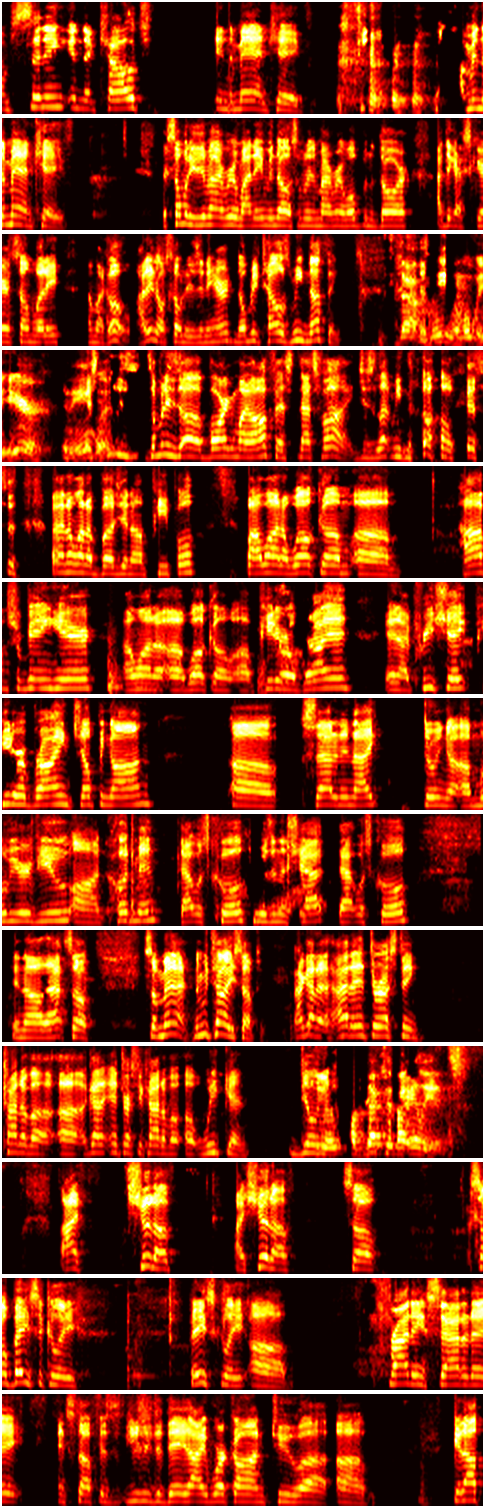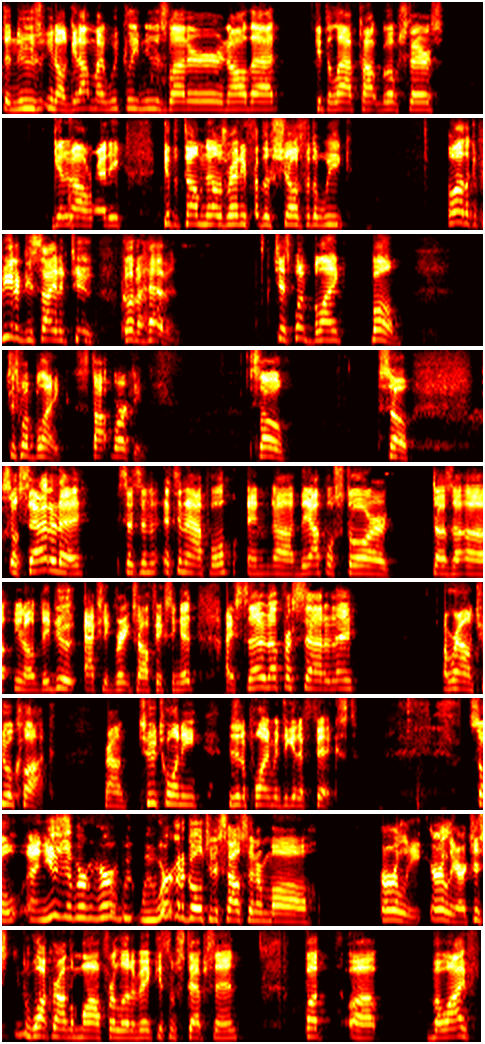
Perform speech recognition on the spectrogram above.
I'm sitting in the couch in the man cave. I'm in the man cave. There's somebody in my room. I didn't even know somebody in my room. Open the door. I think I scared somebody. I'm like, oh, I didn't know somebody was in here. Nobody tells me nothing. It's not me. I'm over here in England. Somebody's, somebody's uh, barring my office. That's fine. Just let me know because I don't want to budget on people. But I want to welcome um, Hobbs for being here. I want to uh, welcome uh, Peter O'Brien, and I appreciate Peter O'Brien jumping on uh, Saturday night doing a, a, movie review on Hoodman. That was cool. He was in the chat. That was cool, and all that. So, so man, let me tell you something. I got a I had an interesting kind of a uh, I got an interesting kind of a, a weekend dealing with abducted by aliens. I should have. I should have. So, so basically, basically, um, Friday and Saturday and stuff is usually the day I work on to uh, uh, get out the news, you know, get out my weekly newsletter and all that, get the laptop, go upstairs, get it all ready, get the thumbnails ready for the shows for the week. Well, the computer decided to go to heaven. Just went blank, boom. Just went blank, stopped working. So, so, so Saturday, since it's an Apple and uh, the Apple Store does a, uh, you know, they do actually a great job fixing it. I set it up for Saturday around two o'clock around 220 is an appointment to get it fixed. So, and usually we're, we're we were going to go to the Southcenter Mall early, earlier, just walk around the mall for a little bit, get some steps in. But uh, the wife,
